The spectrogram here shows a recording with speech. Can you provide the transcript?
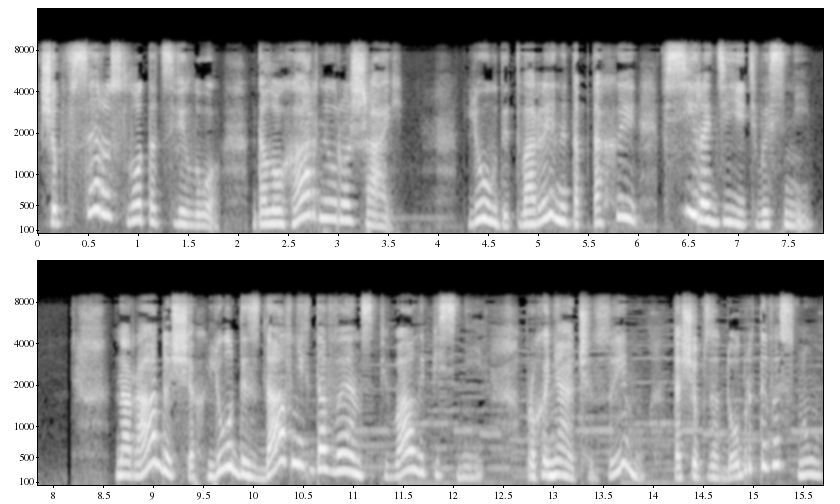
Щоб все росло та цвіло, дало гарний урожай. Люди, тварини та птахи всі радіють весні. На радощах люди з давніх давен співали пісні, проганяючи зиму та щоб задобрити весну,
